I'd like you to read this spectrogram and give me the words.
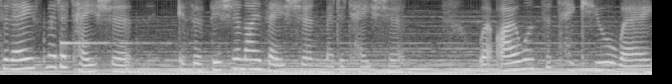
Today's meditation is a visualization meditation where I want to take you away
